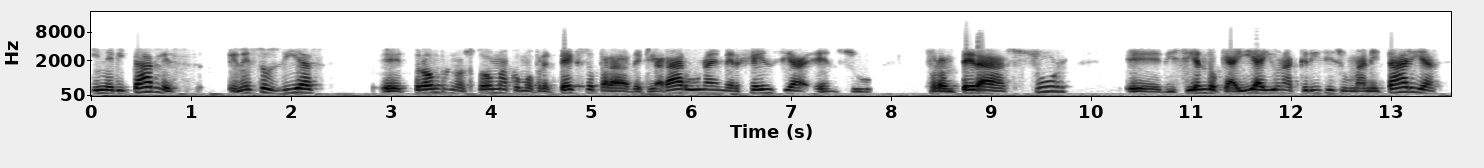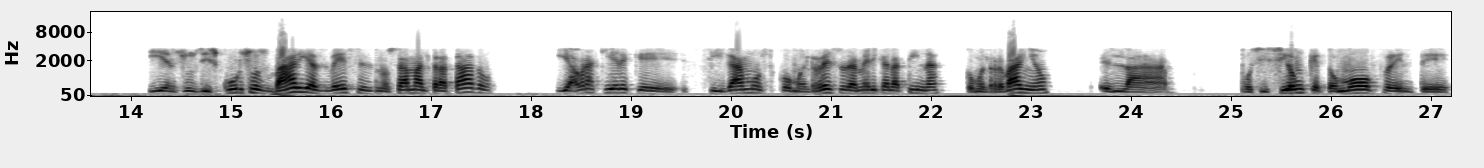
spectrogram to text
inevitables. En estos días eh, Trump nos toma como pretexto para declarar una emergencia en su frontera sur, eh, diciendo que ahí hay una crisis humanitaria y en sus discursos varias veces nos ha maltratado y ahora quiere que sigamos como el resto de América Latina, como el rebaño, la posición que tomó frente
